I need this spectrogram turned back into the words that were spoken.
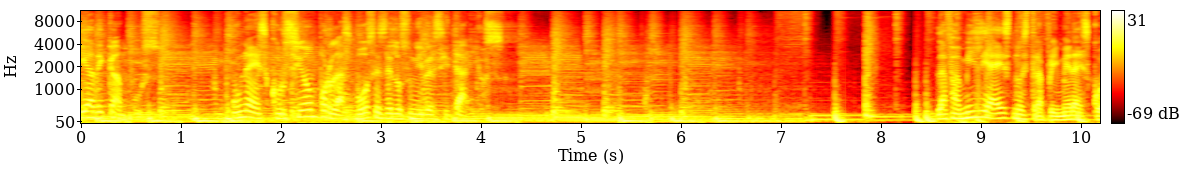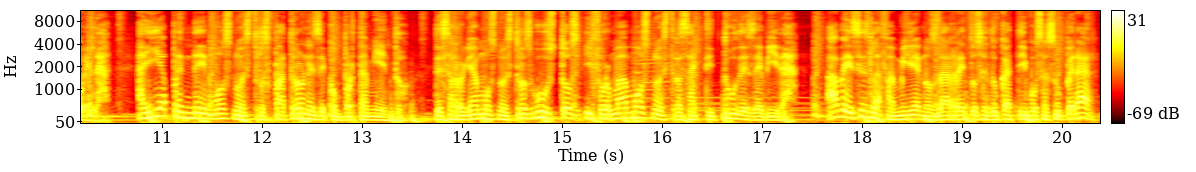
Día de Campus. Una excursión por las voces de los universitarios. La familia es nuestra primera escuela. Ahí aprendemos nuestros patrones de comportamiento, desarrollamos nuestros gustos y formamos nuestras actitudes de vida. A veces la familia nos da retos educativos a superar.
